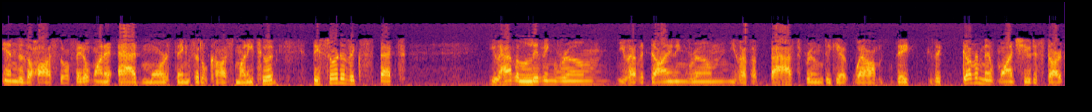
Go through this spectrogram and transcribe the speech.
into the hospitals. They don't want to add more things that'll cost money to it. They sort of expect you have a living room, you have a dining room, you have a bathroom to get well. They the government wants you to start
